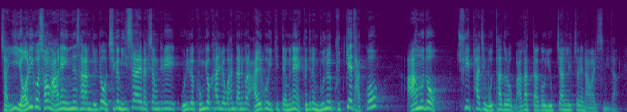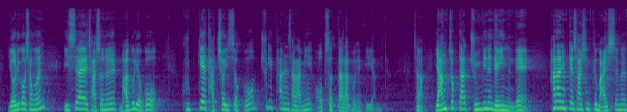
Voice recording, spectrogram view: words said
자, 이 여리고 성 안에 있는 사람들도 지금 이스라엘 백성들이 우리를 공격하려고 한다는 걸 알고 있기 때문에 그들은 문을 굳게 닫고 아무도 출입하지 못하도록 막았다고 6장 1절에 나와 있습니다. 여리고 성은 이스라엘 자손을 막으려고 굳게 닫혀 있었고 출입하는 사람이 없었다라고 얘기합니다. 자, 양쪽 다 준비는 돼 있는데 하나님께서 하신 그 말씀을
